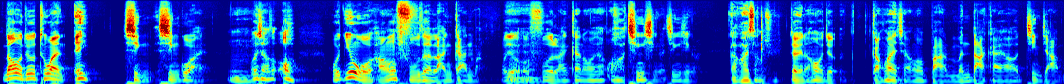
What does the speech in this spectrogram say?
然后我就突然哎醒醒过来，嗯，我想说哦，我因为我好像扶着栏杆嘛，我就扶着栏杆，然后我想哦清醒了清醒了。赶快上去，对，然后我就赶快想说把门打开，然后进家门，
